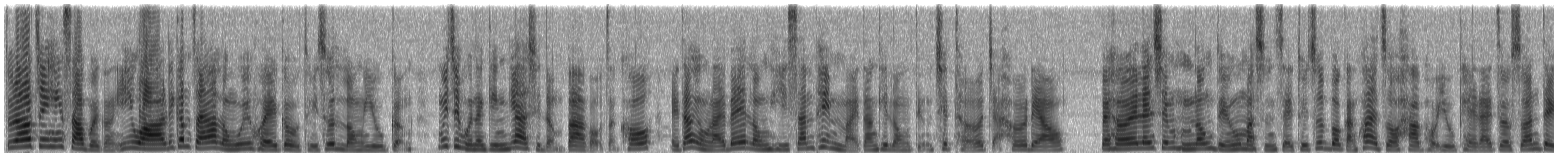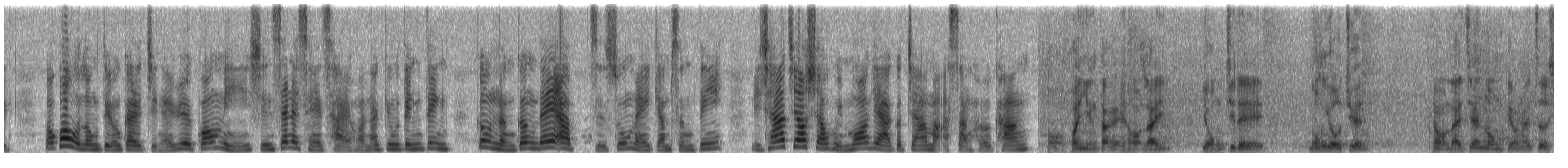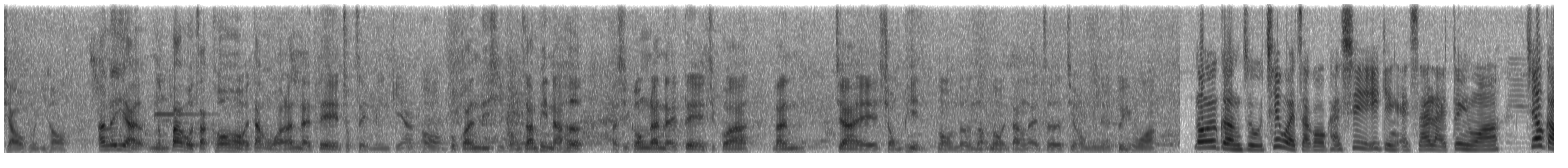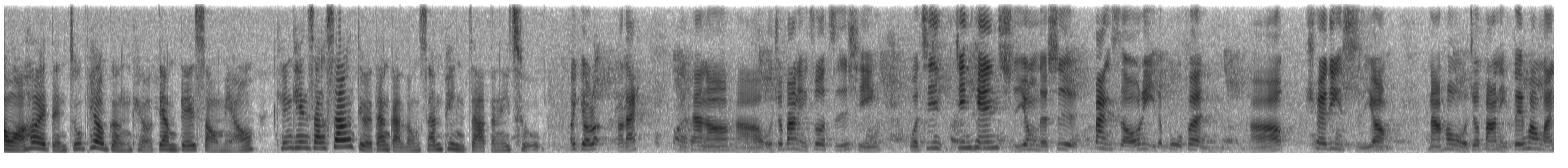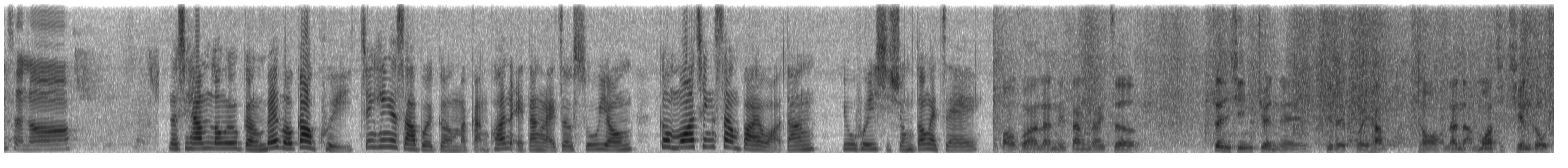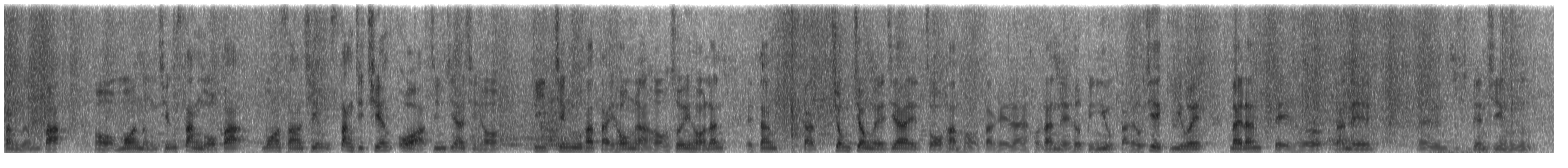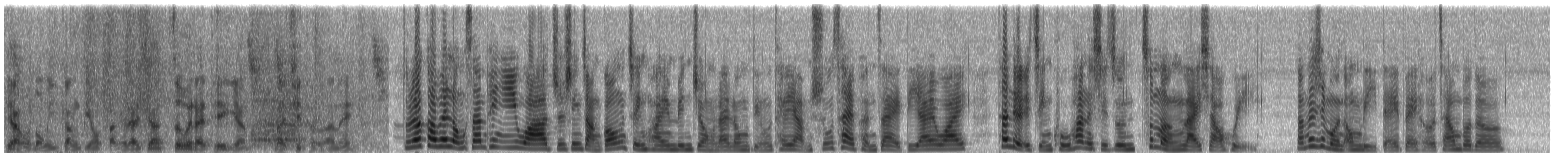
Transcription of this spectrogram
除了进行沙培卷以外，你敢知影农委会阁有推出农油卷？每一份的金额是两百五十块，会当用来买农渔产品，买当去农场佚佗食好料。白河的连心园农场嘛，顺势推出无共款的组合，互游客来做选择。包括有农场家己种的月光米、新鲜的青菜、番仔姜等等，阁有两罐礼盒紫苏梅咸酸甜，而且只要消费满额，阁加码送好康。吼，欢迎大家吼来用这个农油券。吼，来遮农场来做消费吼，啊，你也两百五十块吼，会当换咱内底足侪物件吼，不管你是农产品也好，还是讲咱内底一寡咱遮的商品吼，拢拢拢会当来做这方面的兑换。农业券自七月十五开始已经会使来兑换，只要甲换好的电子票券，去店家扫描，轻轻松松就会当甲农产品砸等于厝。哦，有了，好来。你看哦，好，我就帮你做执行。我今今天使用的是伴手礼的部分，好，确定使用，然后我就帮你兑换完成哦。若是嫌农油券买无够贵，正兴的三倍券嘛，共款会当来做使用，佮满清上百活动，优惠是相当的多。包括咱会当来做振兴券的这个配合，哦，咱若满一千有送两百，哦，满两千送五百，满三千送一千，哇，真正是吼。比政府较大方啦吼，所以吼，咱会当甲种种的遮个组合吼，大家来，互咱的好朋友，大家有这个机会来咱白河，咱的呃连心园撇互农业工厂，大家来遮做伙来体验，来佚佗安尼。除了购买农产品以外，执行长讲真欢迎民众来农场体验蔬菜盆栽的 DIY，趁着疫情趋缓的时阵出门来消费。南非新闻王立德白河采访报道。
